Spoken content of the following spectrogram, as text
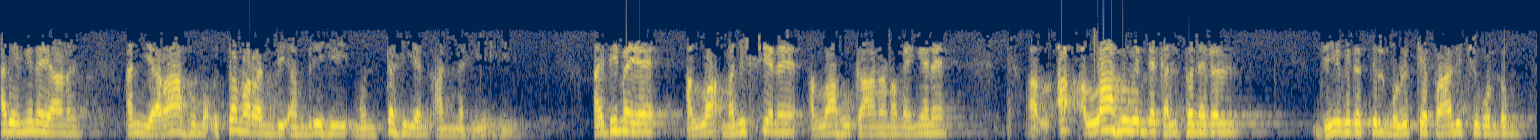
അതെങ്ങനെയാണ്? അൻ യറാഹു മുഅ്തമറൻ ബി അംരിഹി മുൻതഹിയൻ അൻ നഹീഹി. അടിമയെ അള്ളാ മനുഷ്യനെ അള്ളാഹു കാണണം എങ്ങനെ? അള്ളാഹുവിന്റെ കൽപ്പനകൾ ജീവിതത്തിൽ മുഴുക്കെ പാലിച്ചുകൊണ്ടും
